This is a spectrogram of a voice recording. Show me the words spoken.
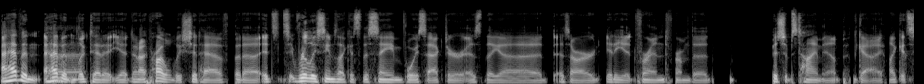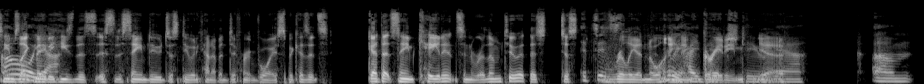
I haven't I haven't Uh, looked at it yet, and I probably should have, but uh, it's, it really seems like it's the same voice actor as the uh, as our idiot friend from the Bishop's Time Imp guy. Like it seems Oh, like maybe yeah. he's this it's the same dude just doing kind of a different voice because it's got that same cadence and rhythm to it that's just It's- it's really annoying really and grating. too. yeah. yeah. Um,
